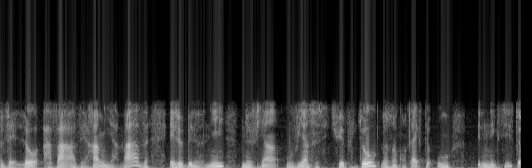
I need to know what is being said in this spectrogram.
Velo, Ava, Averam, Yamav, et le Benoni ne vient ou vient se situer plutôt dans un contexte où il n'existe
